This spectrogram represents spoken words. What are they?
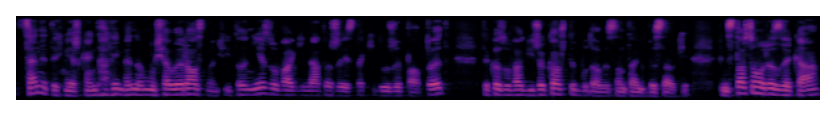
ceny tych mieszkań dalej będą musiały rosnąć. I to nie z uwagi na to, że jest taki duży popyt, tylko z uwagi, że koszty budowy są tak wysokie. Więc to są ryzyka,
